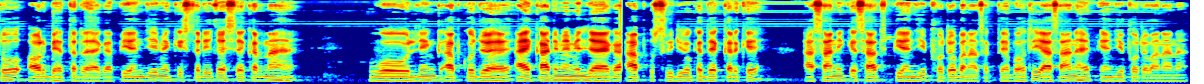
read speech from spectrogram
तो और बेहतर रहेगा। पीएनजी में किस तरीके से करना है, वो लिंक आपको जो है आई कार्ड में मिल जाएगा। आप उस वीडियो को देख करके आसानी के साथ पीएनजी फ़ोटो बना सकते हैं। बहुत ही आसान है पीएनजी फ़ोटो बनाना।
